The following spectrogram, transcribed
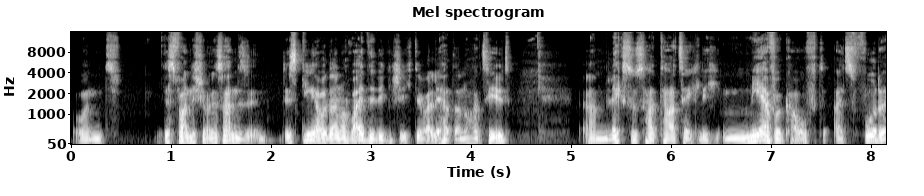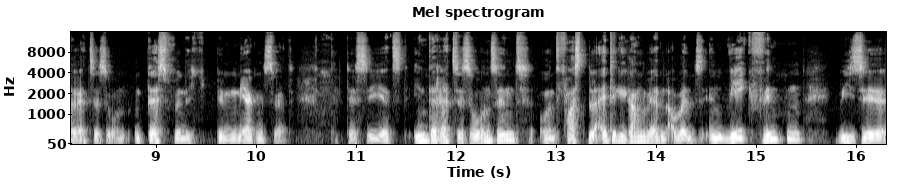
Und das fand ich schon interessant. Es ging aber dann noch weiter, die Geschichte, weil er hat dann noch erzählt, ähm, Lexus hat tatsächlich mehr verkauft als vor der Rezession. Und das finde ich bemerkenswert dass sie jetzt in der Rezession sind und fast pleite gegangen werden, aber einen Weg finden, wie sie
